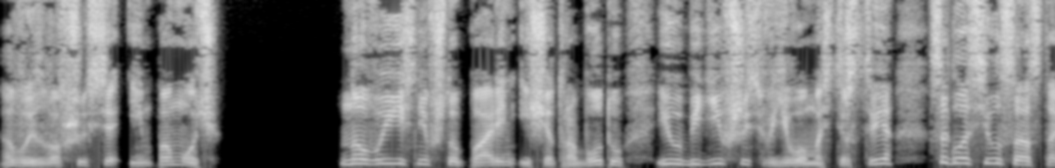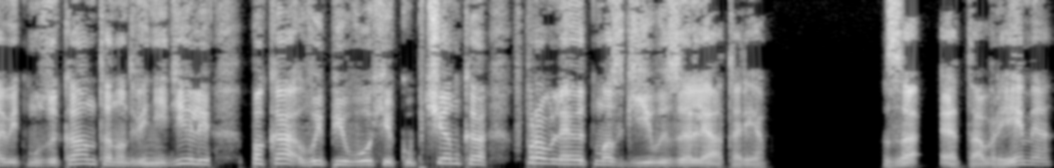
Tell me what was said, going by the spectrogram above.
вызвавшихся им помочь. Но выяснив, что парень ищет работу и убедившись в его мастерстве, согласился оставить музыканта на две недели, пока выпивохи Купченко вправляют мозги в изоляторе. За это время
